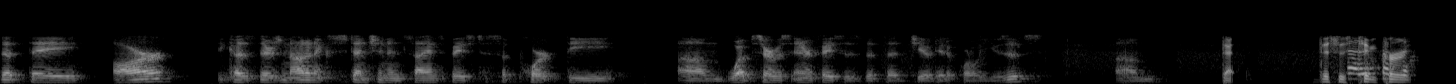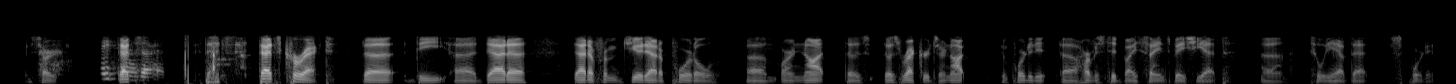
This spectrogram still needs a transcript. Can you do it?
that they are, because there's not an extension in ScienceBase to support the, um, web service interfaces that the Geodata portal uses. Um, This is That is Tim Kern. something- Sorry, Hey, Tim, That's- go ahead. that's that's correct. The the uh, data data from Geodata portal um, are not those those records are not imported uh, harvested by ScienceBase yet um, until we have that supported.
